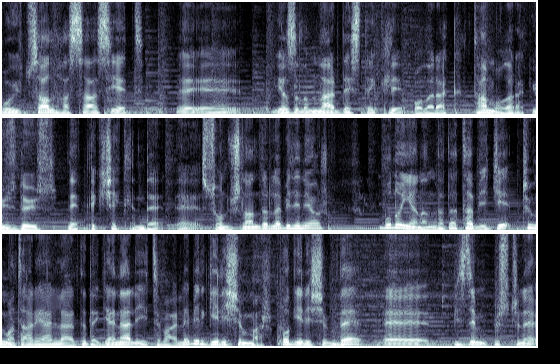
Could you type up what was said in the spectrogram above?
boyutsal hassasiyet e, e, yazılımlar destekli olarak tam olarak %100 netlik şeklinde e, sonuçlandırılabiliyor. Bunun yanında da tabii ki tüm materyallerde de genel itibariyle bir gelişim var. O gelişimde e, bizim üstüne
